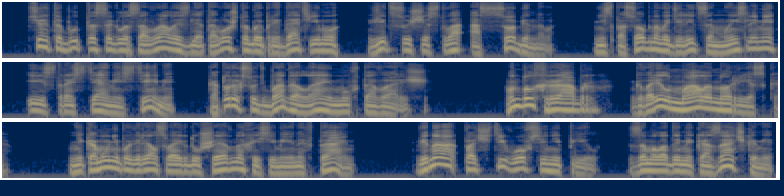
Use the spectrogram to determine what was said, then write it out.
— все это будто согласовалось для того, чтобы придать ему вид существа особенного, неспособного делиться мыслями и страстями с теми, которых судьба дала ему в товарищи. Он был храбр, говорил мало, но резко. Никому не поверял своих душевных и семейных тайн. Вина почти вовсе не пил. За молодыми казачками,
